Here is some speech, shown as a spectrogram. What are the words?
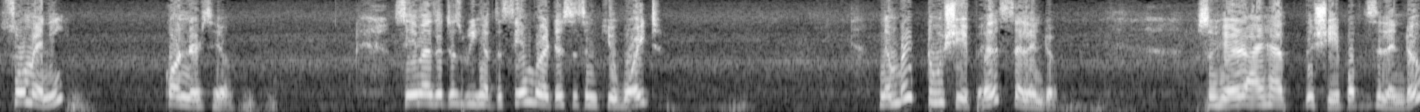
so many corners here. Same as it is we have the same vertices in cuboid. Number 2 shape is cylinder so here I have the shape of the cylinder.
